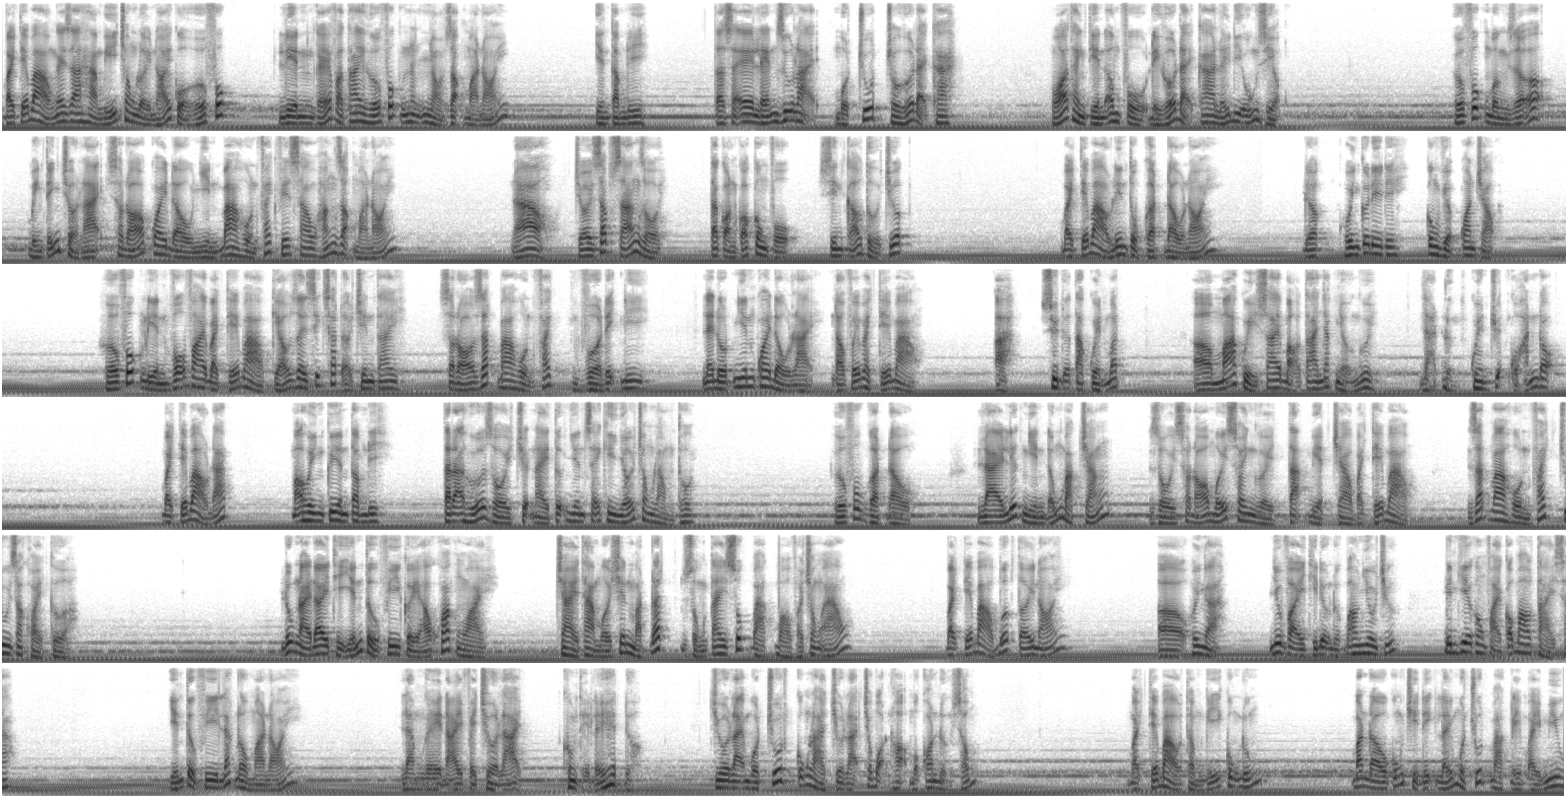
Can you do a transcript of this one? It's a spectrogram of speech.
Bạch Tế Bảo nghe ra hàm ý trong lời nói của Hứa Phúc Liền ghé vào tai Hứa Phúc nhỏ giọng mà nói Yên tâm đi Ta sẽ lén giữ lại một chút cho hứa đại ca. Hóa thành tiền âm phủ để hứa đại ca lấy đi uống rượu. Hứa Phúc mừng rỡ, Bình tĩnh trở lại, Sau đó quay đầu nhìn ba hồn phách phía sau hắng giọng mà nói, Nào, trời sắp sáng rồi, Ta còn có công vụ, Xin cáo từ trước. Bạch Tế Bảo liên tục gật đầu nói, Được, Huynh cứ đi đi, Công việc quan trọng. Hứa Phúc liền vỗ vai Bạch thế Bảo kéo dây xích sắt ở trên tay, sau đó dắt ba hồn phách vừa định đi. Lại đột nhiên quay đầu lại Nói với Bạch Tế Bào. À suy nữa ta quên mất. À, Mã quỷ sai bảo ta nhắc nhở ngươi Là đừng quên chuyện của hắn đó. Bạch Tế Bảo đáp Mã Huynh cứ yên tâm đi. Ta đã hứa rồi chuyện này tự nhiên sẽ ghi nhớ trong lòng thôi. Hứa Phúc gật đầu Lại liếc nhìn đống bạc trắng Rồi sau đó mới xoay người tạm biệt chào Bạch thế Bảo Dắt ba hồn phách chui ra khỏi cửa. Lúc này đây thì Yến Tử Phi cởi áo khoác ngoài Trải thảm ở trên mặt đất, Dùng tay xúc bạc bỏ vào trong áo. Bạch Tế bào bước tới nói Ờ Huynh à Như vậy thì đựng được bao nhiêu chứ? Bên kia không phải có bao tải sao? Yến Tử Phi lắc đầu mà nói, Làm nghề này phải chừa lại, Không thể lấy hết được. Chừa lại một chút cũng là chừa lại cho bọn họ một con đường sống. Bạch Thế Bảo thầm nghĩ cũng đúng. Ban đầu cũng chỉ định lấy một chút bạc để bày mưu.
